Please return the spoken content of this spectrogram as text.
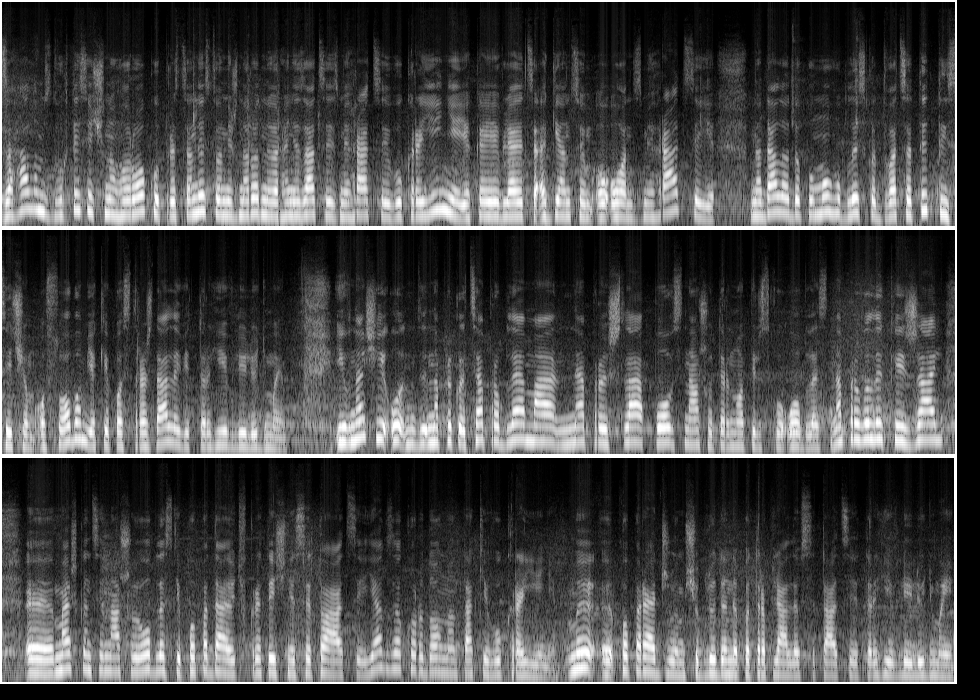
Загалом з 2000 року представництво міжнародної організації з міграції в Україні, яке є агенцією ООН з міграції, надало допомогу близько 20 тисячам особам, які постраждали від торгівлі людьми. І в нашій наприклад, ця проблема не пройшла повз нашу Тернопільську область. На превеликий жаль, е, мешканці нашої області попадають в критичні ситуації як за кордоном, так і в Україні. Ми е, попереджуємо, щоб люди не потрапляли в ситуації торгівлі людьми,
